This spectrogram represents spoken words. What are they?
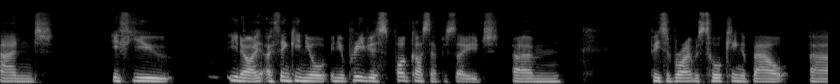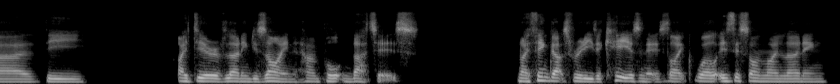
And if you, you know, I, I think in your in your previous podcast episode, um, Peter Bryant was talking about uh, the idea of learning design and how important that is. And I think that's really the key, isn't it? It's like, well, is this online learning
